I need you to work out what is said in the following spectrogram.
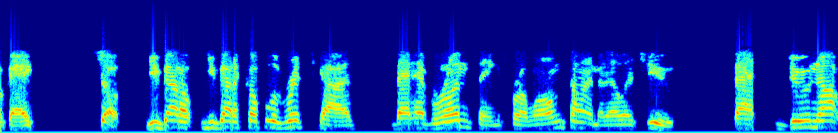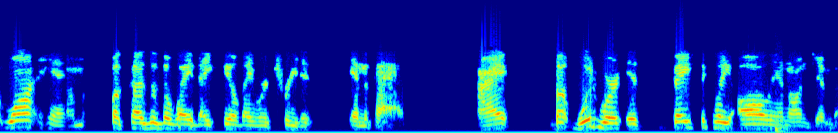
Okay, so you've got a you've got a couple of rich guys that have run things for a long time at LSU that do not want him because of the way they feel they were treated in the past. All right, but Woodward is basically all in on Jimbo.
